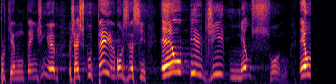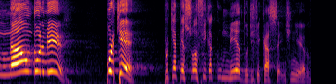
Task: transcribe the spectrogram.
porque não tem dinheiro. Eu já escutei irmãos dizer assim: eu perdi meu sono, eu não dormi. Por quê? Porque a pessoa fica com medo de ficar sem dinheiro.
